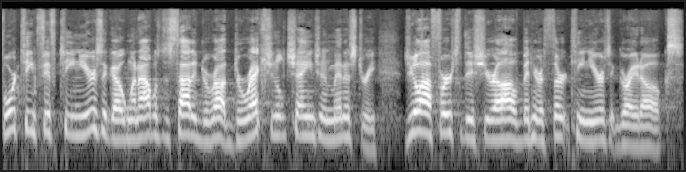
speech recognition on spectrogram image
14, 15 years ago, when I was decided to route directional change in ministry. July 1st of this year, I've been here 13 years at Great Oaks,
